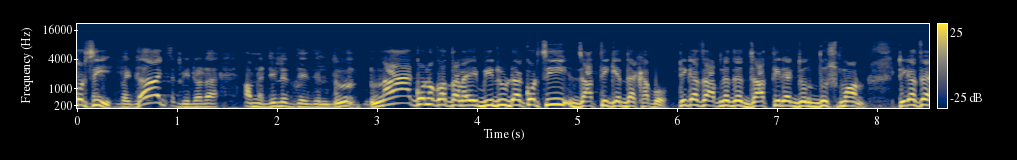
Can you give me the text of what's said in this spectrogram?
করছি ভিডিওটা আপনার ডিলিট দিয়ে দিন না কোনো কথা না এই ভিডিওটা করছি জাতিকে দেখাবো ঠিক আছে? আপনাদের জাতির একজন দুশ্মন ঠিক আছে?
